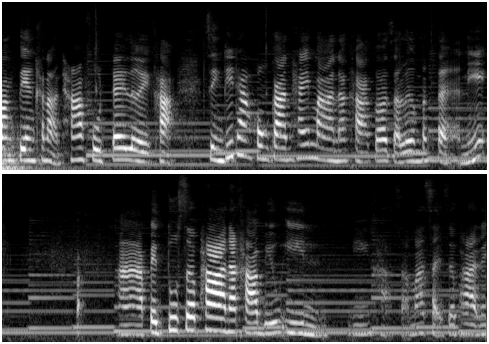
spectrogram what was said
วางเตียงขนาด 5 ฟุตได้เลยค่ะ สิ่งที่ทางโครงการให้มานะคะ ก็จะเริ่มตั้งแต่อันนี้อ่าเป็นตู้เสื้อผ้านะคะบิวอินนี่ค่ะ สามารถใส่เสื้อผ้าใน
